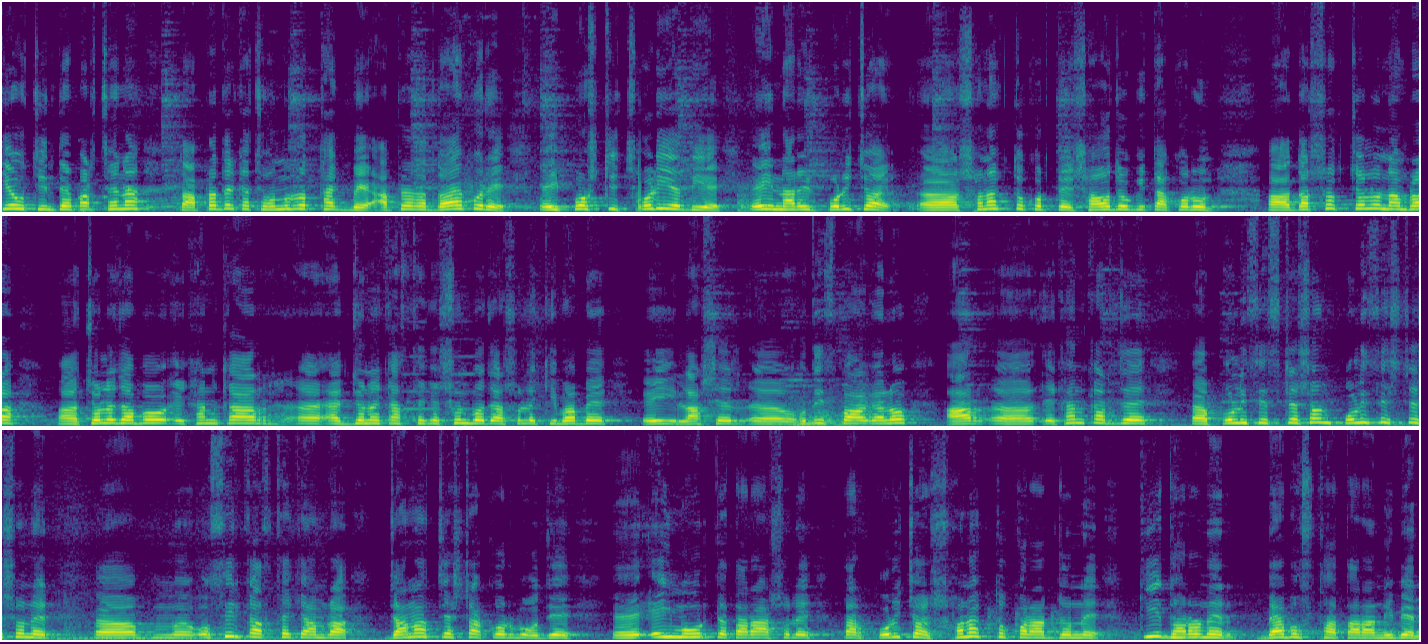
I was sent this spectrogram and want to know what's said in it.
কেউ চিনতে পারছে না। তো আপনাদের কাছে অনুরোধ থাকবে, আপনারা দয়া করে এই পোস্টটি ছড়িয়ে দিয়ে এই নারীর পরিচয় শনাক্ত করতে সহযোগিতা করুন। দর্শক, চলুন আমরা চলে যাব এখানকার একজনের কাছ থেকে শুনব যে আসলে কীভাবে এই লাশের হদিস পাওয়া গেল। আর এখানকার যে পুলিশ স্টেশন পুলিশ স্টেশনের ওসির কাছ থেকে আমরা জানার চেষ্টা করব যে এই মুহূর্তে তারা আসলে তার পরিচয় শনাক্ত করার জন্য কি ধরনের ব্যবস্থা তারা নেবেন।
